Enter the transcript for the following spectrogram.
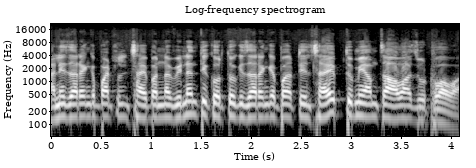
आणि जरांगे पाटील साहेबांना विनंती करतो की जरांगे पाटील साहेब तुम्ही आमचा आवाज उठवावा.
